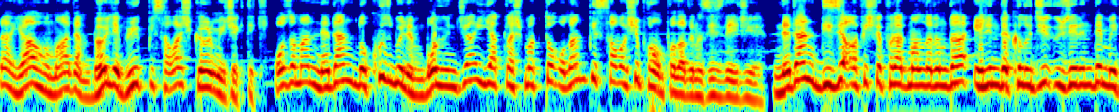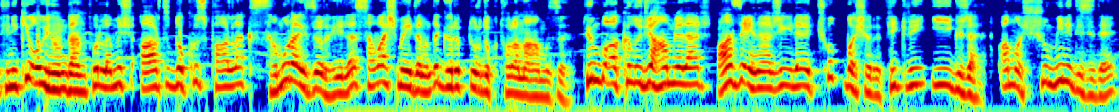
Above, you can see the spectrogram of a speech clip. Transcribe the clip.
Da yahu madem böyle büyük bir savaş görmeyecektik. O zaman neden 9 bölüm boyunca yaklaşmakta olan bir savaşı pompaladınız izleyiciye? Neden dizi afiş ve fragmanlarında elinde kılıcı üzerinde Metin 2 oyunundan fırlamış artı 9 parlak samuray zırhıyla savaş meydanında görüp durduk Toran ağamızı? Tüm bu akıllıca hamleler az enerjiyle çok başarı fikri iyi güzel. Ama şu mini dizide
